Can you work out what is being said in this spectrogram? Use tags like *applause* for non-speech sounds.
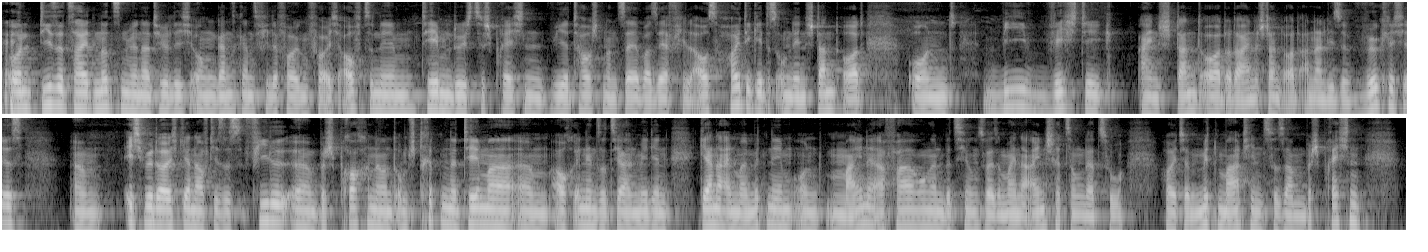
Und diese Zeit nutzen wir natürlich, um ganz, ganz viele Folgen für euch aufzunehmen, Themen durchzusprechen. Wir tauschen uns selber sehr viel aus. Heute geht es um den Standort und wie wichtig ein Standort oder eine Standortanalyse wirklich ist. Ähm, Ich würde euch gerne auf dieses viel äh, besprochene und umstrittene Thema ähm, auch in den sozialen Medien gerne einmal mitnehmen und meine Erfahrungen bzw. meine Einschätzung dazu heute mit Martin zusammen besprechen.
